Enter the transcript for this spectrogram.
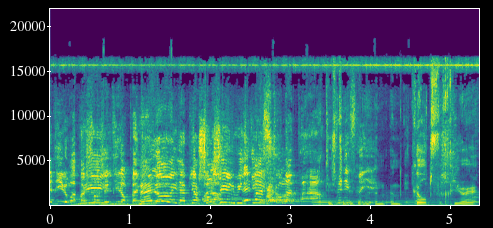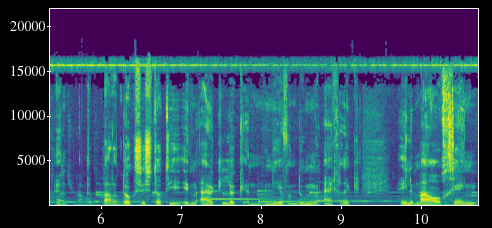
un deal, on va pas Oui, changer le deal en plein mais milieu. non, il a bien changé, lui, le Eh ben, deal. sur ma part, Het is je vais natuurlijk een, défrayer. een, een cultfiguur. En de paradox is dat hij in uiterlijk en manier van doen... eigenlijk helemaal geen,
